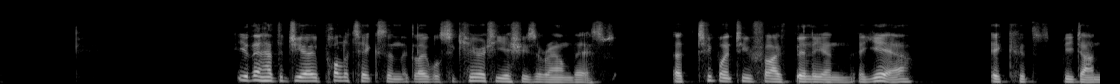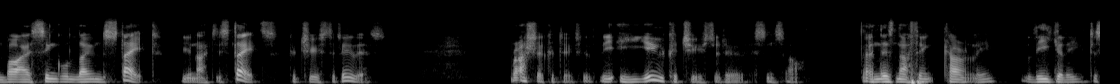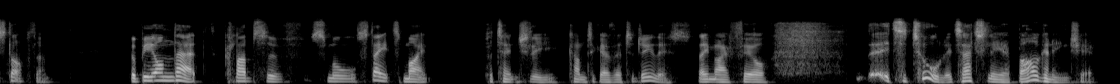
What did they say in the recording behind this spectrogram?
You then have the geopolitics and the global security issues around this at 2.25 billion a year, it could be done by a single lone state. The United States could choose to do this. Russia could do it. The EU could choose to do this and so on. and there's nothing currently legally to stop them. But beyond that, clubs of small states might potentially come together to do this. They might feel it's a tool, it's actually a bargaining chip.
